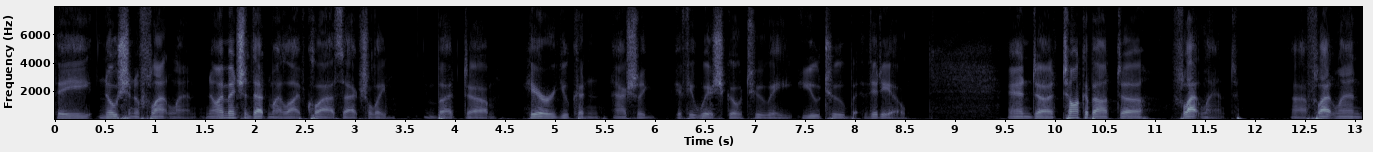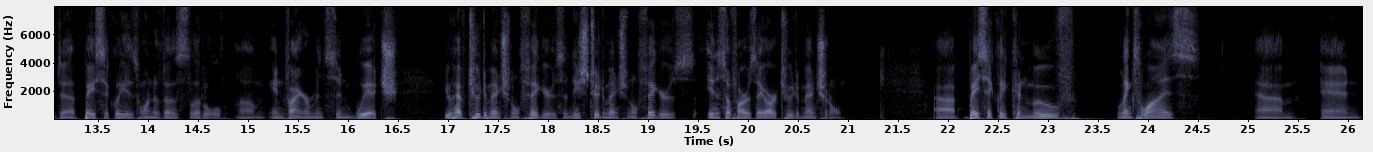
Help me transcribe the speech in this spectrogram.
the notion of flatland. Now, I mentioned that in my live class, actually, but um, here you can actually, if you wish, go to a YouTube video and uh, talk about uh, flatland. Uh, flatland uh, basically is one of those little um, environments in which you have two-dimensional figures, and these two-dimensional figures, insofar as they are two-dimensional, uh, basically can move lengthwise, um, and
